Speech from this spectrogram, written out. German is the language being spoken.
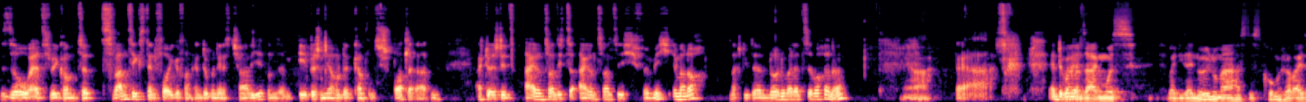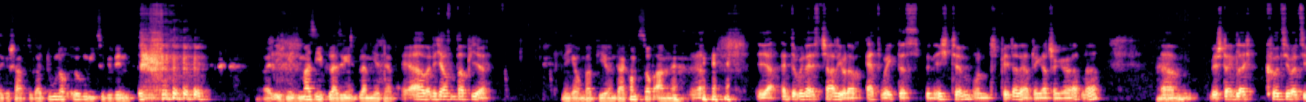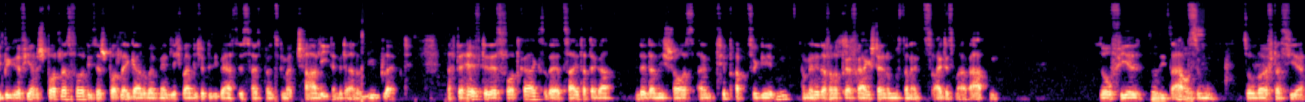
So, herzlich willkommen zur 20. Folge von And the Winner is Charlie, unserem epischen Jahrhundertkampf ums Sportlerraten. Aktuell steht es 21 zu 21 für mich immer noch, nach dieser Nullnummer letzte Woche, ne? Ja. Ja. And Wobei man sagen muss, bei dieser Nullnummer hast du es komischerweise geschafft, sogar du noch irgendwie zu gewinnen. Weil ich mich massiv blamiert habe. Ja, aber nicht auf dem Papier nicht auf dem Papier. Und da kommt es drauf an, ne? Ja. ja, and the winner is Charlie oder auch Edwig, das bin ich, Tim und Peter, den habt ihr gerade schon gehört, ne? Ja. Ähm, wir stellen gleich kurz jeweils die Begriffe eines Sportlers vor. Dieser Sportler, egal ob er männlich, weiblich oder divers ist, heißt bei uns immer Charlie, damit er anonym bleibt. Nach der Hälfte des Vortrags oder der Zeit hat der Ratende dann die Chance, einen Tipp abzugeben. Am Ende darf er noch drei Fragen stellen und muss dann ein zweites Mal raten. So viel so dazu. Aus. So läuft das hier.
